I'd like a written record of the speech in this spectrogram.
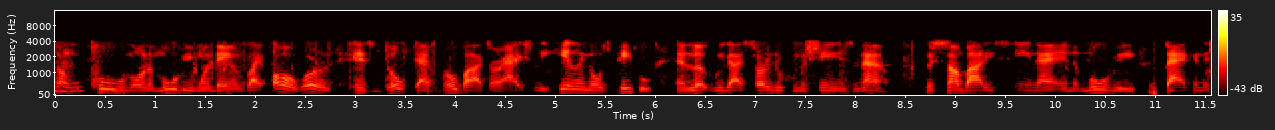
something cool on a movie one day and was like, "Oh, word, it's dope that robots are actually healing those people." And look, we got surgical machines now. But somebody seen that in the movie back in the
